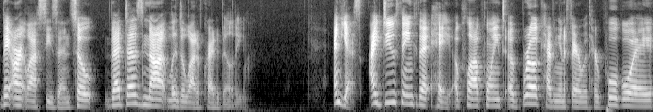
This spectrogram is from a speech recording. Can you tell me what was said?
they aren't last season. So that does not lend a lot of credibility. And yes, I do think that, hey, a plot point of Brooke having an affair with her pool boy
